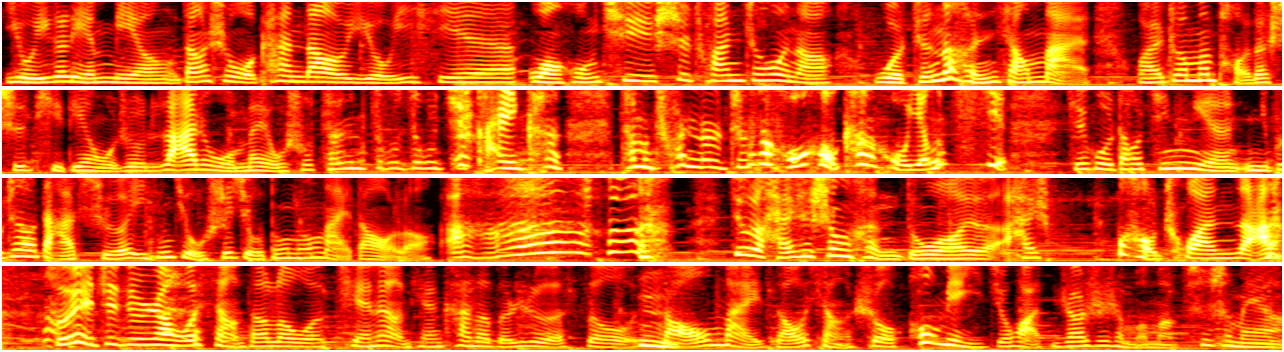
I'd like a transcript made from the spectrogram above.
有一个联名，当时我看到有一些网红去试穿之后呢，我真的很想买，我还专门跑到实体店，我就拉着我妹，我说咱走走去看一看，他们穿的真的好好看，好洋气。结果到今年，你不知道打折已经九十九都能买到了啊，就是还是剩很多，还是不好穿啦。所以这就让我想到了我前两天看到的热搜，早买早享受后面一句话，你知道是什么吗？是什么呀？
